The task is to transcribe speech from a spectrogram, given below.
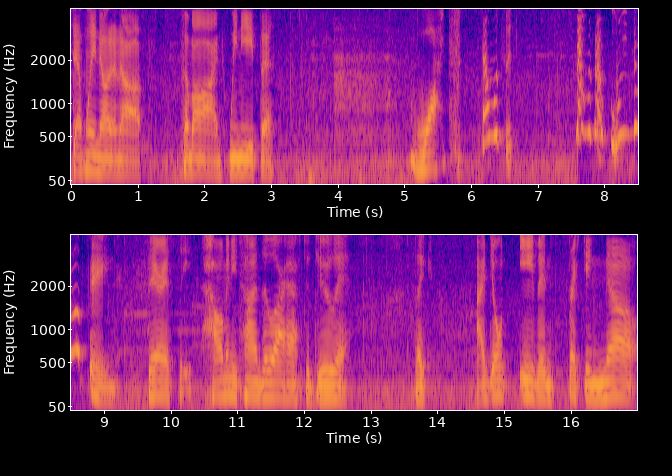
Definitely not enough. Come on, we need this. What? That was it. That was absolutely nothing. Seriously, how many times do I have to do this? Like, I don't even freaking know.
